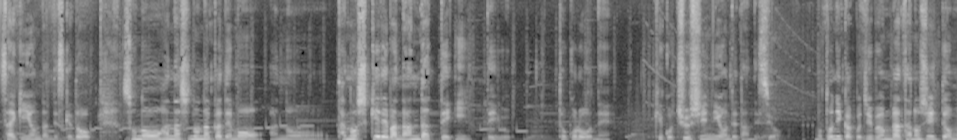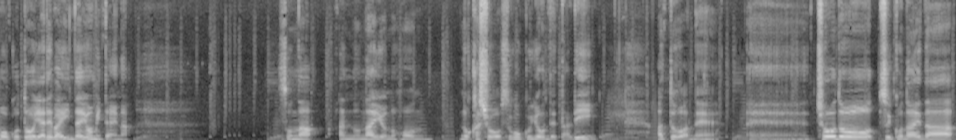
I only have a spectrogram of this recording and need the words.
最近読んだんですけどそのお話の中でもあの楽しければ何だっていいっていうところをね結構中心に読んでたんですよ。もうとにかく自分が楽しいって思うことをやればいいんだよみたいなそんなあの内容の本の箇所をすごく読んでたりあとはね、えー、ちょうどついこの間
